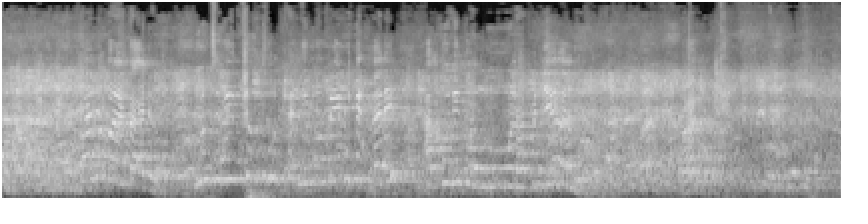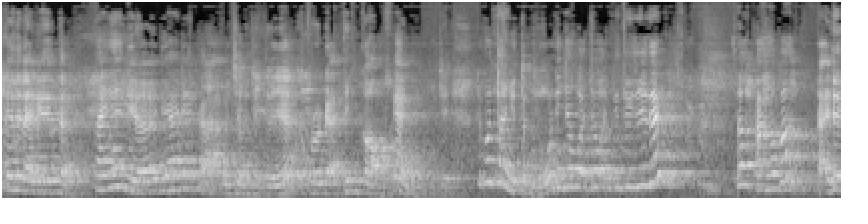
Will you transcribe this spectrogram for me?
Mana boleh tak ada? You cerita tu kan lima minit tadi. Aku ni tunggulah apa dia ni Ha? Katalah dia kata, tanya dia, dia ada tak macam tu ya, productive cough kan? Dia pun tanya, tengok ni jawab-jawab gitu je kan? So, ah, apa? Tak ada.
